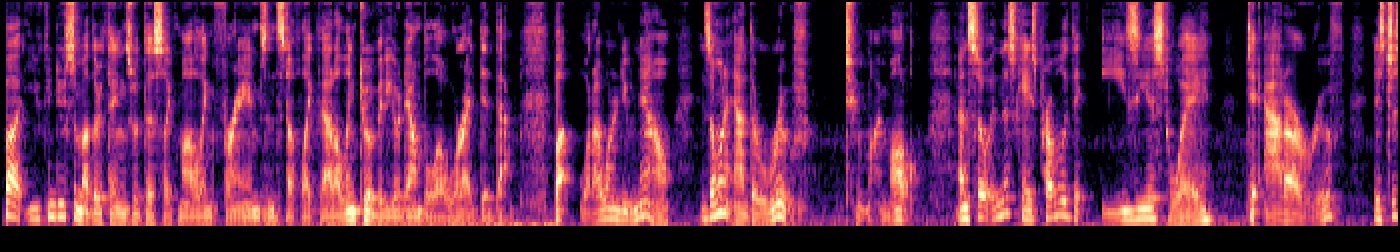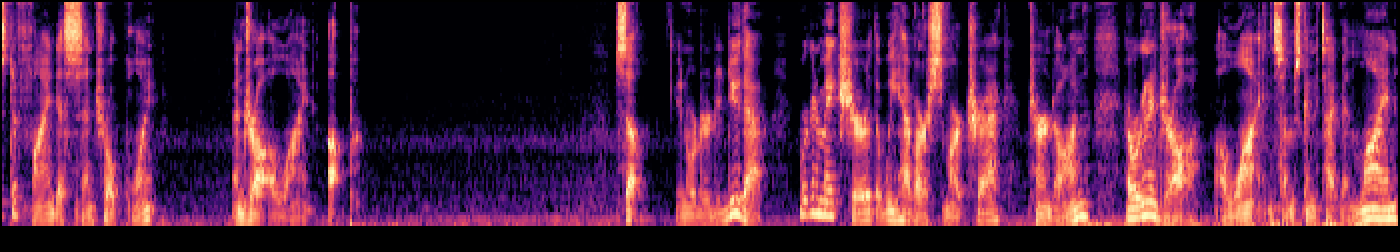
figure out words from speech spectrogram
But you can do some other things with this, like modeling frames and stuff like that. I'll link to a video down below where I did that. But what I want to do now is I want to add the roof to my model. And so in this case, probably the easiest way to add our roof is just to find a central point and draw a line up. So in order to do that, we're going to make sure that we have our smart track turned on and we're going to draw a line. So I'm just going to type in line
